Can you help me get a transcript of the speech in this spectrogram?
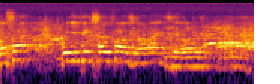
What's that? What do you think so far? Is it alright, is it? Or...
